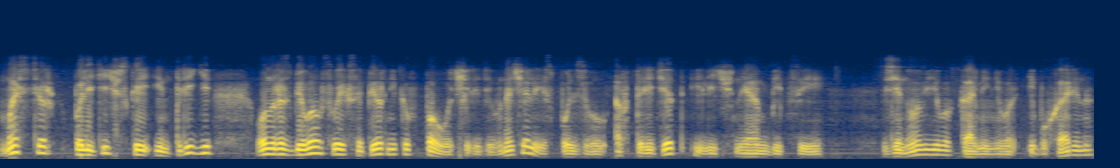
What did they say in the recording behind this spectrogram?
Мастер политической интриги, он разбивал своих соперников по очереди. Вначале использовал авторитет и личные амбиции Зиновьева, Каменева и Бухарина,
